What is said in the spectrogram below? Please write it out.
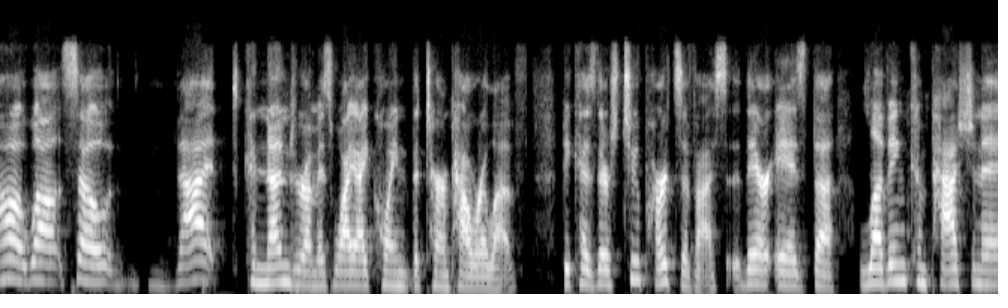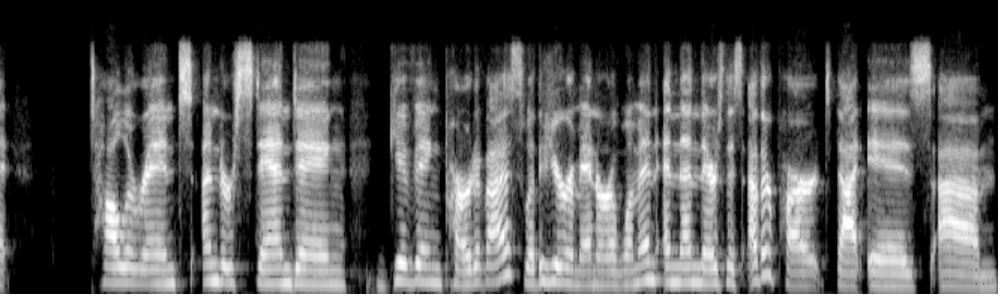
Oh, well, so that conundrum is why I coined the term power love because there's two parts of us. There is the loving, compassionate, tolerant, understanding, giving part of us, whether you're a man or a woman. And then there's this other part that is, um,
